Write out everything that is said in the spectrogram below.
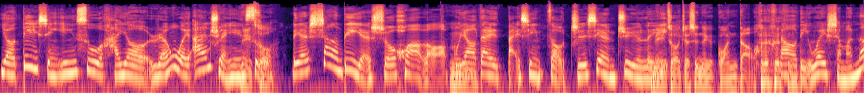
有地形因素，还有人为安全因素没错，连上帝也说话了，不要带百姓走直线距离。没错，就是那个官道。到底为什么呢？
